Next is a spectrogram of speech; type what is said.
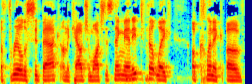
a thrill to sit back on the couch and watch this thing. Man, it felt like a clinic of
